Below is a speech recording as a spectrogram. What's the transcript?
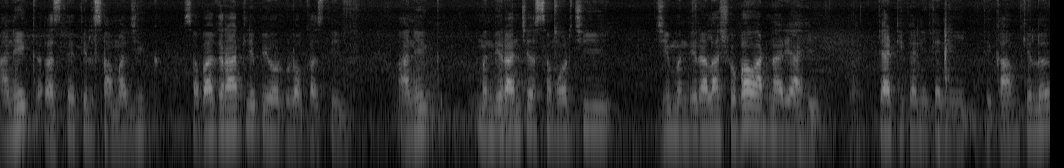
अनेक रस्त्यातील सामाजिक सभागृहातले प्युअर ब्लॉक असतील. अनेक मंदिरांच्या समोरची जी मंदिराला शोभा वाढणारी आहे त्या ठिकाणी त्यांनी ते काम केलं.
